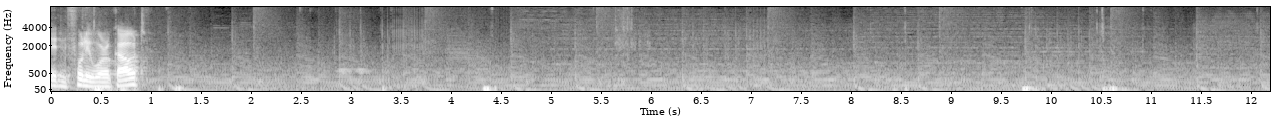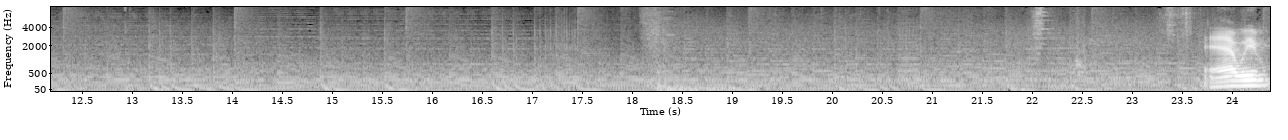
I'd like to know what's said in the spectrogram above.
Didn't fully work out. Yeah, we,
